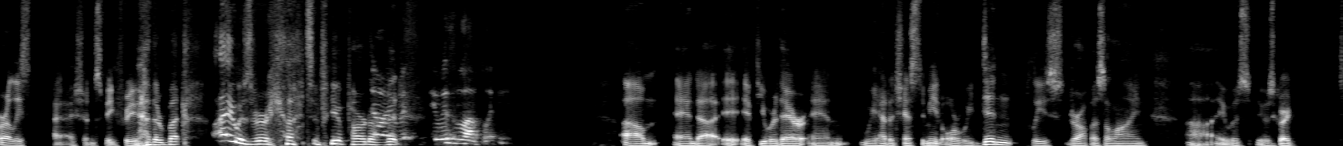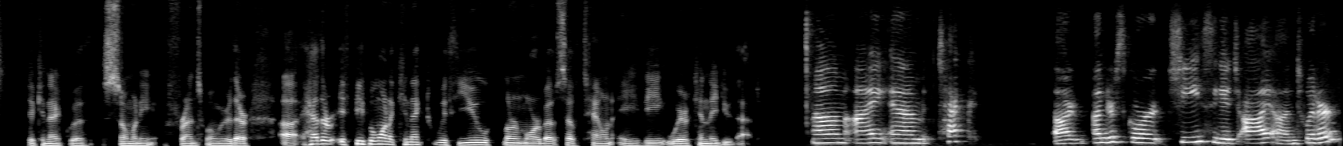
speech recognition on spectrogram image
or at least I, I shouldn't speak for you, Heather, but I was very glad to be a part no, of it. It was, it was lovely. Um, and uh, if you were there and we had a chance to meet, or we didn't, please drop us a line. Uh, it was it was great to connect with so many friends when we were there. Uh, Heather, if people want to connect with you, learn more about Southtown AV, where can they do that? Um, I am tech underscore chi c h i on Twitter,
